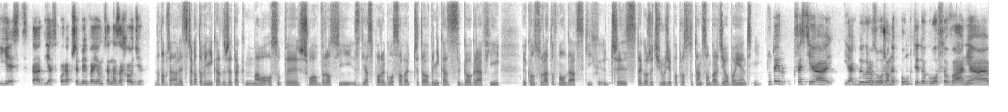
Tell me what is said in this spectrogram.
jest ta diaspora przebywająca na zachodzie. No dobrze, ale z czego to wynika, że tak mało osób y, szło w Rosji z diaspory głosować? Czy to wynika z geografii konsulatów mołdawskich, czy z tego, że ci ludzie po prostu tam są bardziej obojętni? Tutaj kwestia jak były rozłożone punkty do głosowania,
